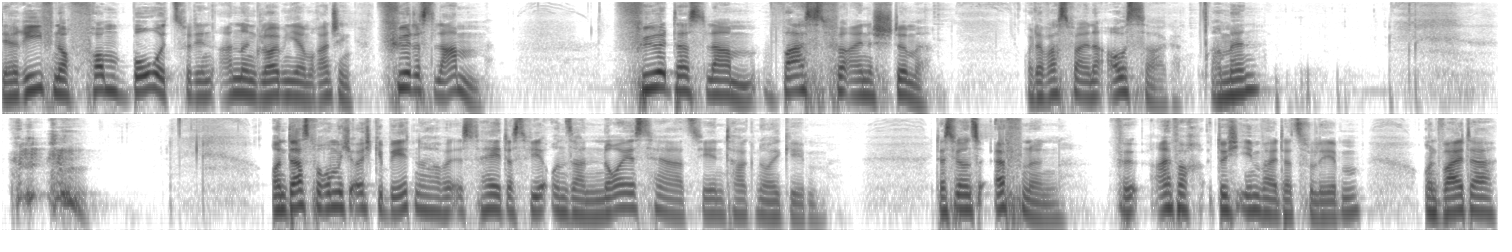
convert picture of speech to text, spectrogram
der rief noch vom Boot zu den anderen Gläubigen, die am Rand stehen, für das Lamm. Für das Lamm. Was für eine Stimme. Oder was für eine Aussage. Amen. Und das, worum ich euch gebeten habe, ist, hey, dass wir unser neues Herz jeden Tag neu geben. Dass wir uns öffnen, für einfach durch ihn weiterzuleben und weiter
